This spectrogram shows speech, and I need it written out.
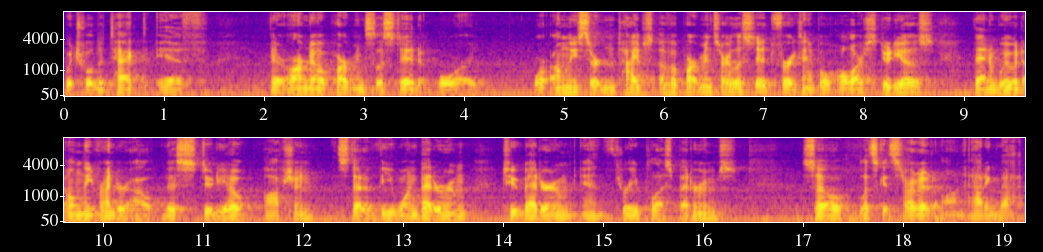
which will detect if there are no apartments listed or or only certain types of apartments are listed, for example, all our studios, then we would only render out this studio option instead of the one bedroom, two bedroom, and three plus bedrooms. So let's get started on adding that.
